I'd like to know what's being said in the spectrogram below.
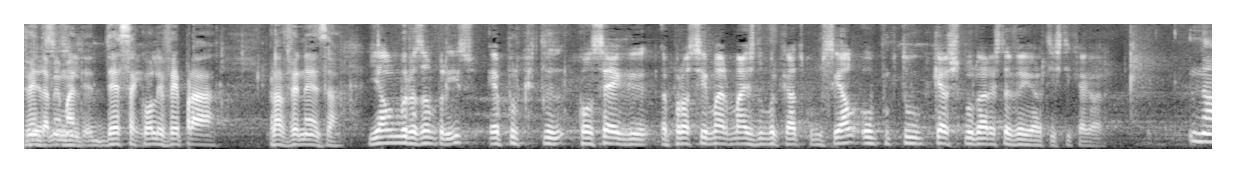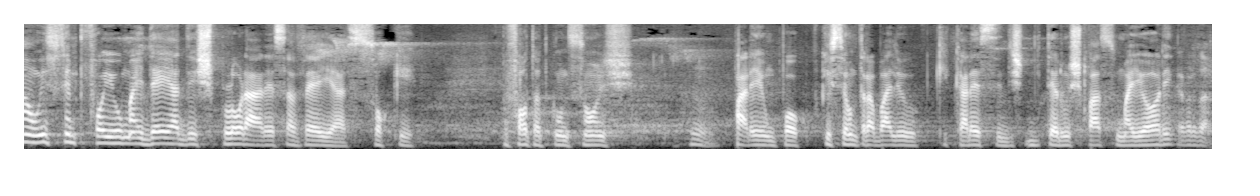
Vem da mesma. Dessa cola e vem para, para Veneza. E há alguma razão para isso? É porque te consegue aproximar mais do mercado comercial ou porque tu queres explorar esta veia artística agora? Não, isso sempre foi uma ideia de explorar essa veia, só que por falta de condições hum. parei um pouco, porque isso é um trabalho que carece de, ter um espaço maior. É verdade.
